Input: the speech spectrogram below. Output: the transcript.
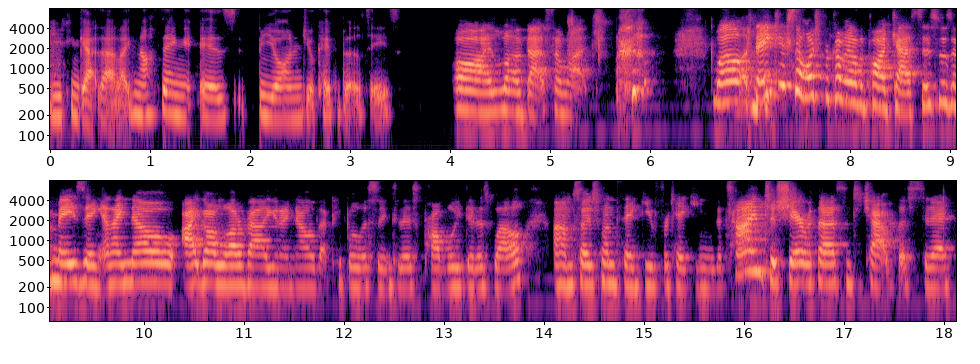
you can get there like nothing is beyond your capabilities oh i love that so much well thank you so much for coming on the podcast. This was amazing and i know i got a lot of value and i know that people listening to this probably did as well. Um, so i just want to thank you for taking the time to share with us and to chat with us today.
